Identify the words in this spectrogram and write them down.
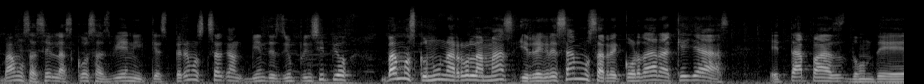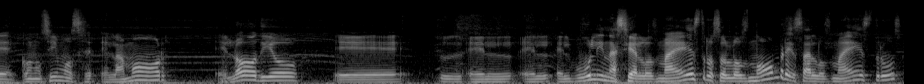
Vamos a hacer las cosas bien y que esperemos que salgan bien desde un principio. Vamos con una rola más y regresamos a recordar aquellas etapas donde conocimos el amor, el odio, eh, el, el, bullying hacia los maestros o los nombres a los maestros.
